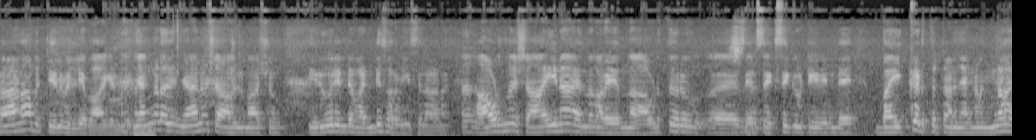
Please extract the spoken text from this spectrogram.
കാണാൻ പറ്റിയതിൽ വലിയ ഭാഗ്യമുണ്ട്. ഞങ്ങൾ ഞാനും ഷാഹുൽ മാഷും തിരൂരിന്റെ വണ്ടി സർവീസിലാണ്. അവിടുന്ന് ഷായിന എന്ന് പറയുന്ന അവിടുത്തെ ഒരു സെയിൽസ് എക്സിക്യൂട്ടീവിന്റെ ബൈക്ക് എടുത്തിട്ടാണ് ഞങ്ങൾ നിങ്ങളെ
